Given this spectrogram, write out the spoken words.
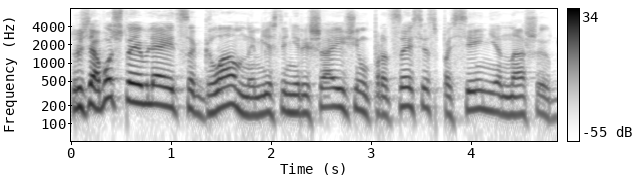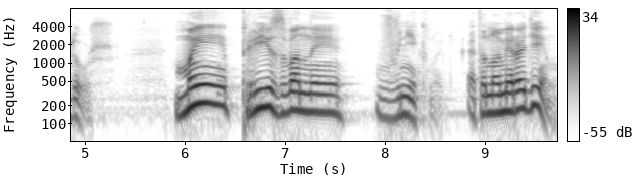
Друзья, вот что является главным, если не решающим в процессе спасения наших душ. Мы призваны вникнуть. Это номер один.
